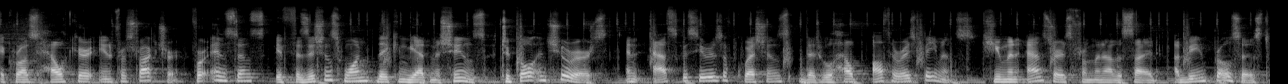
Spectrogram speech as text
across healthcare infrastructure. For instance, if physicians want, they can get machines to call insurers and ask a series of questions that will help authorize payments. Human answers from another side are being processed,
